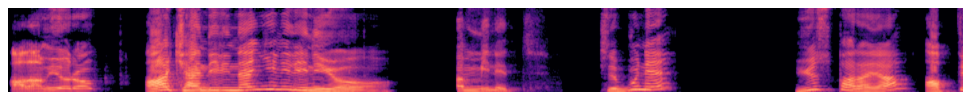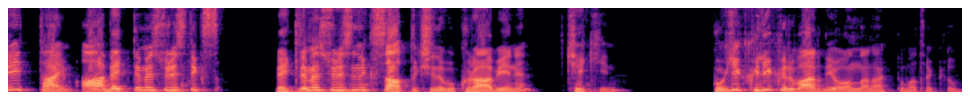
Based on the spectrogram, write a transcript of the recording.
Alamıyorum. Aa kendiliğinden yenileniyor. One minute. Şimdi bu ne? 100 paraya update time. Aa bekleme süresini kısa- bekleme süresini kısalttık şimdi bu kurabiyenin. Kekin. Cookie clicker vardı ya ondan aklıma takıldı.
